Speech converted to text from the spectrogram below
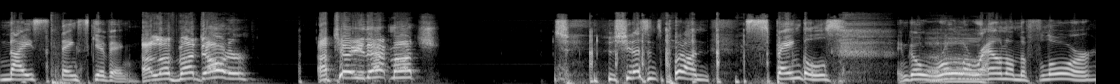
nice Thanksgiving. I love my daughter. I'll tell you that much. she doesn't put on spangles and go roll oh. around on the floor.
